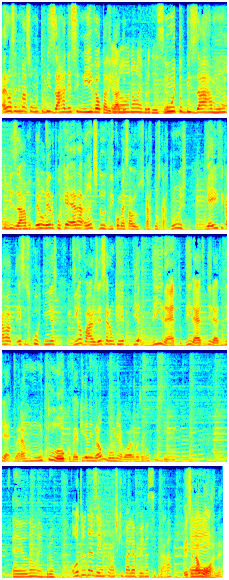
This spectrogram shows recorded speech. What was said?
era uma animação muito bizarra nesse nível, tá ligado? Eu não, não lembro disso. Muito bizarra, muito bizarra. muito- Eu lembro porque era antes do- de começar os cartoons cartoons. E aí ficava esses curtinhas. Tinha vários. Esse era um que repetia direto, direto, direto, direto. Era muito louco, velho. Eu queria lembrar o nome agora, mas eu não consigo. É, eu não lembro. Outro desenho que eu acho que vale a pena citar. Esse é, da Warner.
